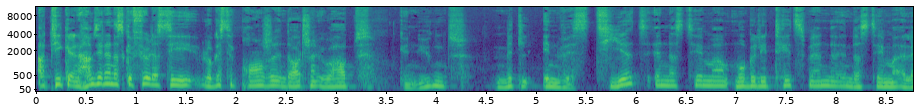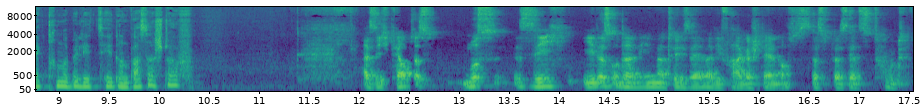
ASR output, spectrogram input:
Artikeln. Haben Sie denn das Gefühl, dass die Logistikbranche in Deutschland überhaupt genügend Mittel investiert in das Thema Mobilitätswende, in das Thema Elektromobilität und Wasserstoff? Also ich glaube, das muss sich jedes Unternehmen natürlich selber die Frage stellen, ob es das bis jetzt tut.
